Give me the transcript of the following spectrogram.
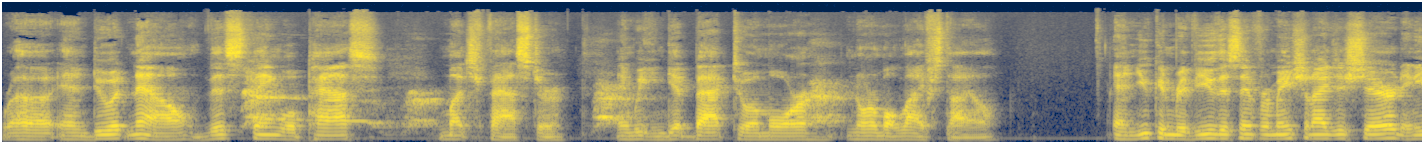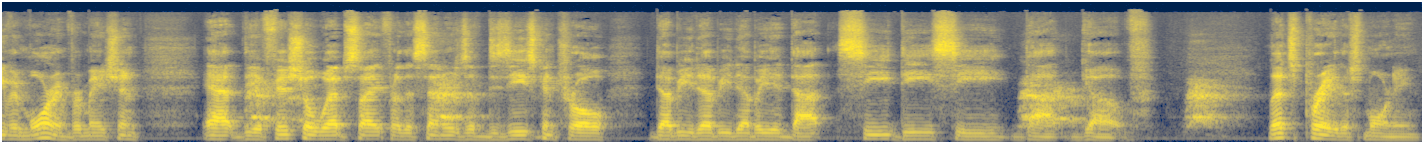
uh, and do it now, this thing will pass much faster and we can get back to a more normal lifestyle. And you can review this information I just shared and even more information at the official website for the Centers of Disease Control, www.cdc.gov. Let's pray this morning.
